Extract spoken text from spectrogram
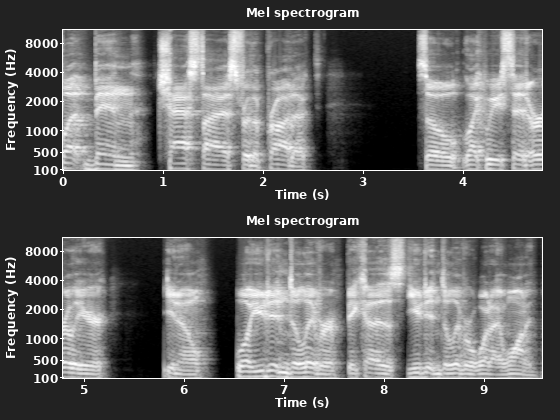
but been chastised for the product. So, like we said earlier, you know, well, you didn't deliver because you didn't deliver what I wanted.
